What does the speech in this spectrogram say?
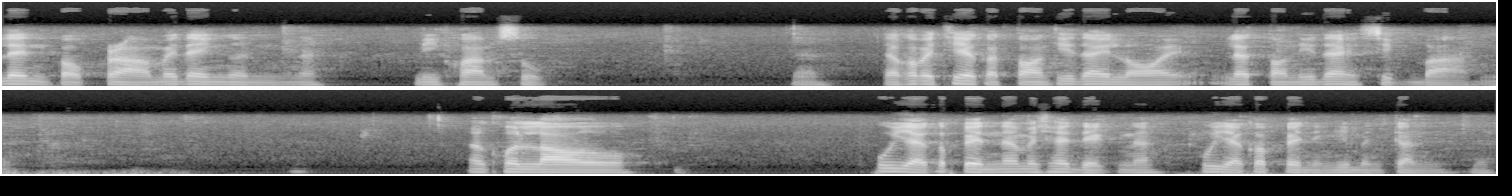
เล่นเปล่าๆไม่ได้เงินนะมีความสุขนะแต่ก็ไปเทียบกับตอนที่ได้ร้อยและตอนนี้ได้สิบบาทนะคนเราผู้ใหญ่ก็เป็นนะไม่ใช่เด็กนะผู้ใหญ่ก็เป็นอย่างนี้เหมือนกันนะ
